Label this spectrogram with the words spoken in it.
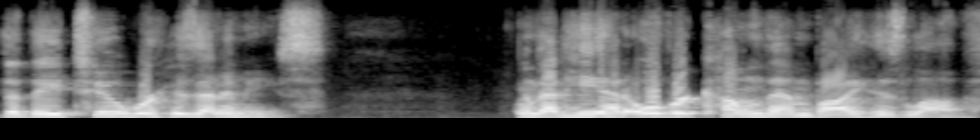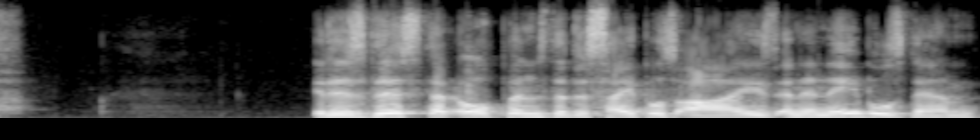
that they too were his enemies and that he had overcome them by his love. It is this that opens the disciples' eyes and enables them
